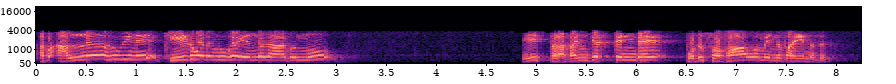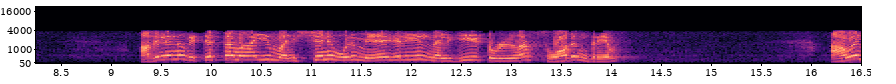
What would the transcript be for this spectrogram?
അപ്പൊ അള്ളാഹുവിന് കീഴ്വണങ്ങുക എന്നതാകുന്നു ഈ പ്രപഞ്ചത്തിന്റെ പൊതു സ്വഭാവം എന്ന് പറയുന്നത്. അതിൽ നിന്ന് വ്യത്യസ്തമായി മനുഷ്യന് ഒരു മേഖലയിൽ നൽകിയിട്ടുള്ള സ്വാതന്ത്ര്യം അവൻ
